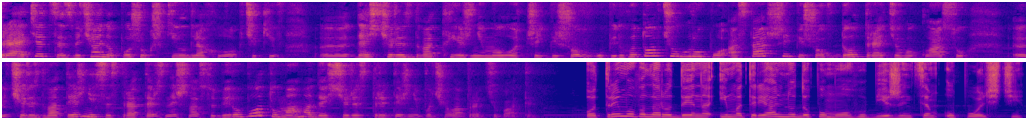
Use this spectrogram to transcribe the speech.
Третє це, звичайно, пошук шкіл для хлопчиків. Е, Десь через два тижні молодший пішов у підготовчу групу, а старший пішов до третього класу. Е, Через два тижні сестра теж знайшла собі роботу, мама десь через три тижні почала працювати. Отримувала родина і матеріальну допомогу біженцям у Польщі.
